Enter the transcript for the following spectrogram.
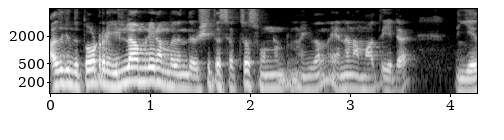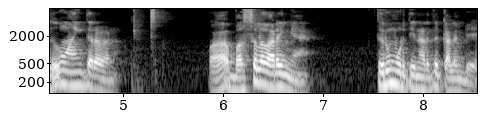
அதுக்கு இந்த தோற்றம் இல்லாமலே நம்ம இந்த விஷயத்தை சக்ஸஸ் பண்ணணுன்றது தான் என்ன நான் மாற்றிக்கிட்டேன் நீங்கள் எதுவும் வாங்கி தர வேணும். இப்போ பஸ்ஸில் வரீங்க திருமூர்த்தி நடத்து கிளம்பி.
